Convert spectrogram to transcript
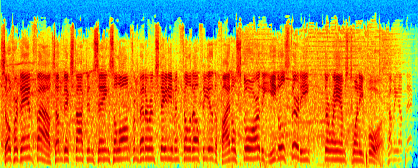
So for Dan Fouts, I'm Dick Stockton saying so long from Veterans Stadium in Philadelphia. The final score, the Eagles 30, the Rams 24. Coming up next.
